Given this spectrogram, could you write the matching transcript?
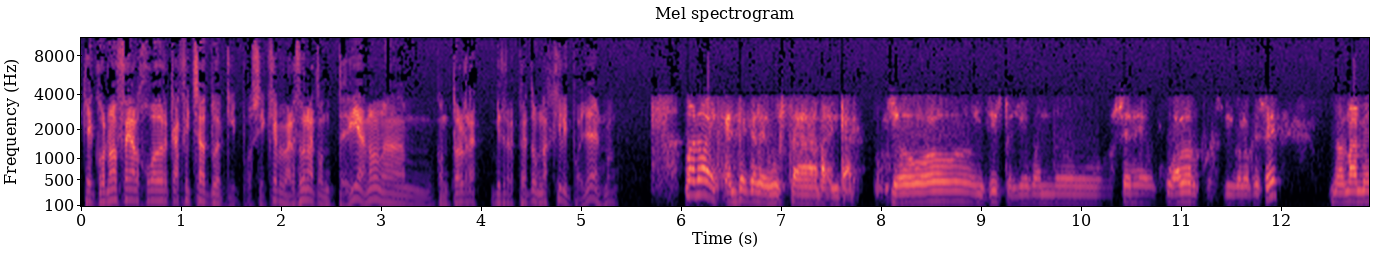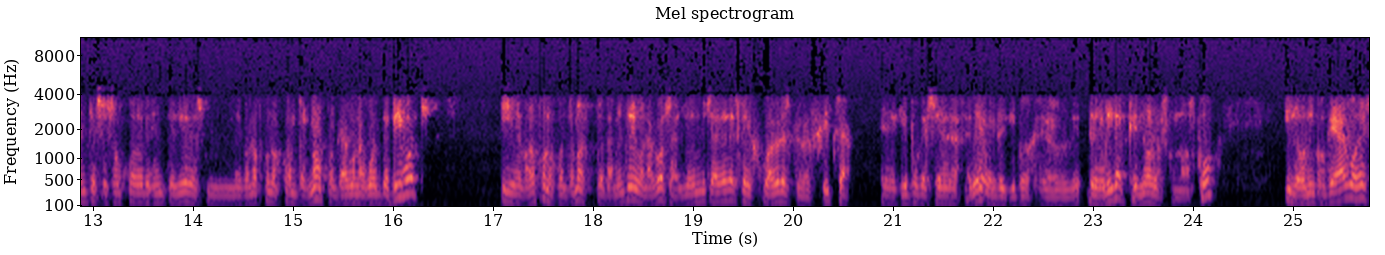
que conoce al jugador que ha fichado tu equipo. Si es que me parece una tontería, ¿no? con todo el mi respeto, unas gilipollez, ¿no? Bueno, hay gente que le gusta aparentar. Yo, insisto, yo cuando sé un jugador, pues digo lo que sé. Normalmente, si son jugadores interiores, me conozco unos cuantos más porque hago una web de pivots y me conozco unos cuantos más. Pero también te digo una cosa: yo muchas veces que hay jugadores que los ficha el equipo que sea de ACB o el equipo de, de Liga que no los conozco y lo único que hago es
